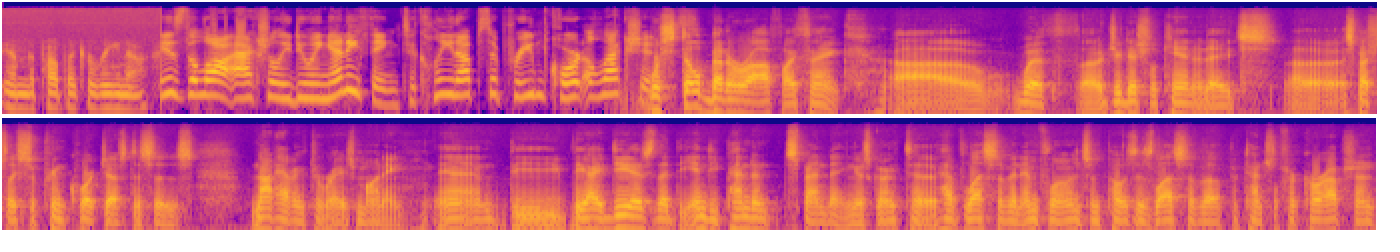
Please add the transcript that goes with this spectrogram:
in the public arena. Is the law actually doing anything to clean up Supreme Court elections? We're still better off, I think, uh, with uh, judicial candidates, uh, especially Supreme Court justices, not having to raise money. And the, the idea is that the independent spending is going to have less of an influence and poses less of a potential for corruption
